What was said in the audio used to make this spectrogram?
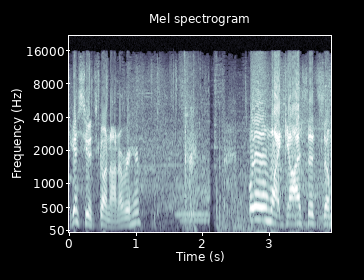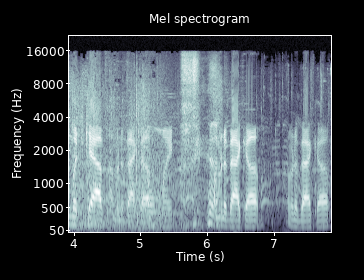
You guys see what's going on over here? Oh my gosh, that's so much cav. I'm gonna back up. Oh my. I'm gonna back up. I'm gonna back up.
